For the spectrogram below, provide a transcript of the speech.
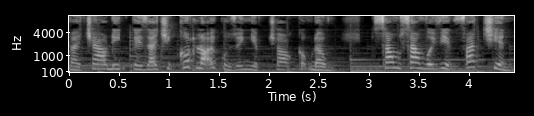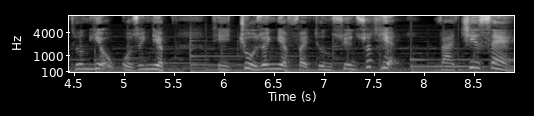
và trao đi cái giá trị cốt lõi của doanh nghiệp cho cộng đồng. Song song với việc phát triển thương hiệu của doanh nghiệp thì chủ doanh nghiệp phải thường xuyên xuất hiện và chia sẻ.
